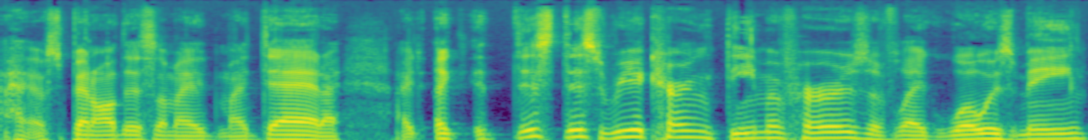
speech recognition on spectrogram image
I spent all this on my my dad I, I like this this reoccurring theme of hers of like woe is me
